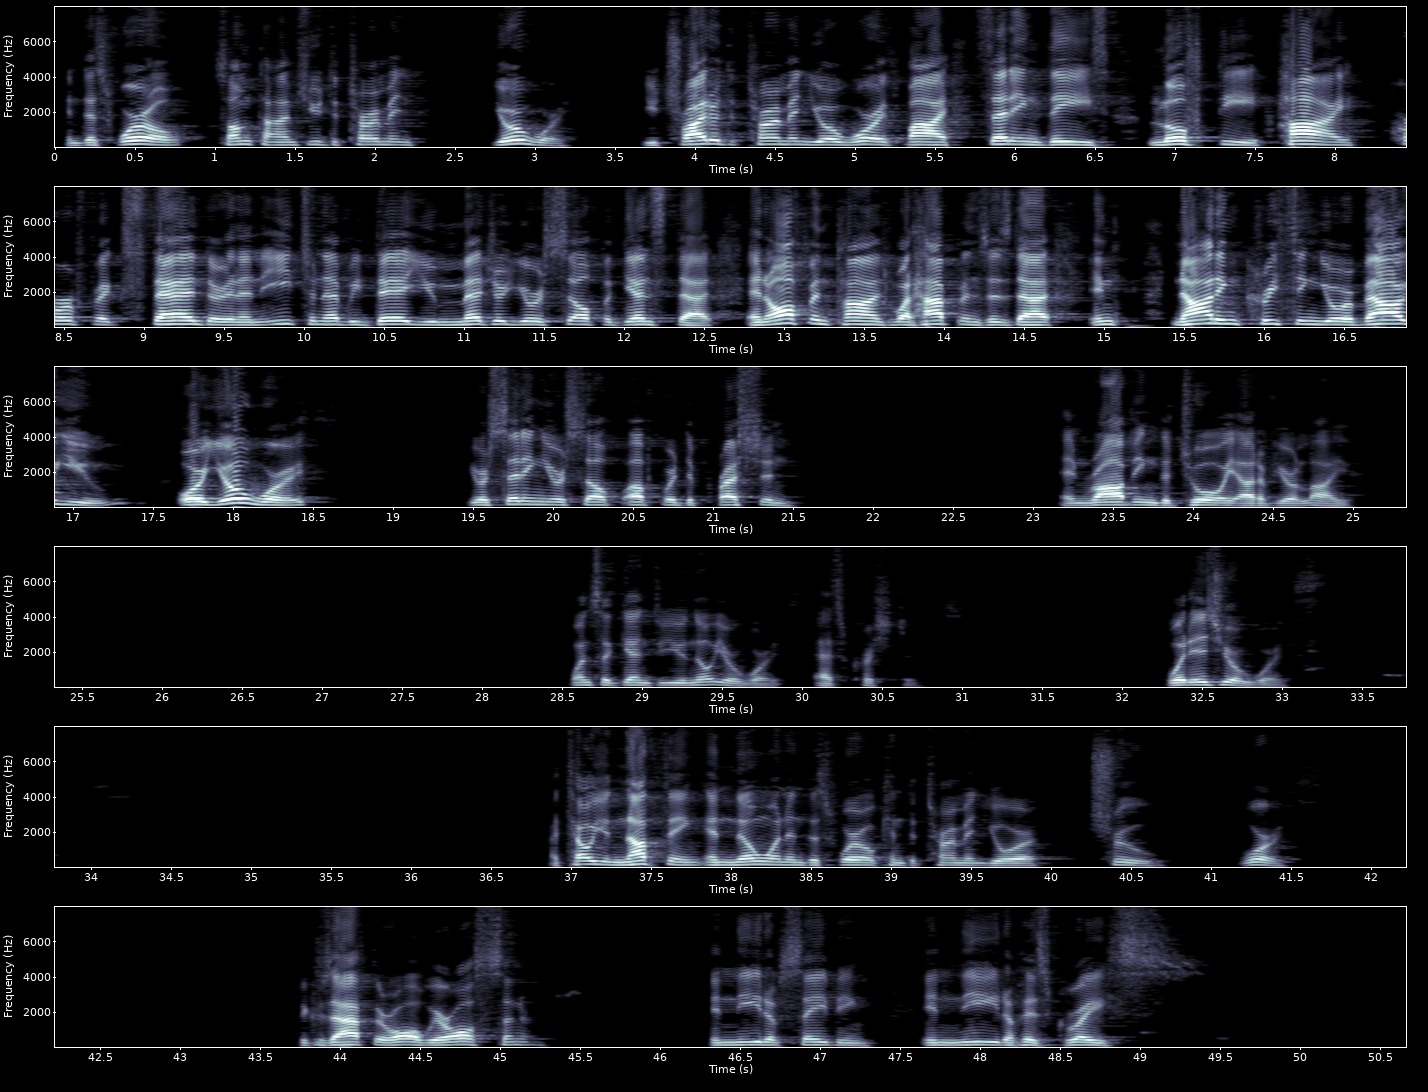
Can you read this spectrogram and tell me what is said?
In this world, sometimes you determine your worth. You try to determine your worth by setting these lofty, high perfect standard and each and every day you measure yourself against that. And oftentimes what happens is that in not increasing your value or your worth, you're setting yourself up for depression and robbing the joy out of your life. Once again, do you know your worth as Christians? What is your worth? I tell you, nothing and no one in this world can determine your true worth. Because after all, we're all sinners in need of saving, in need of His grace.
